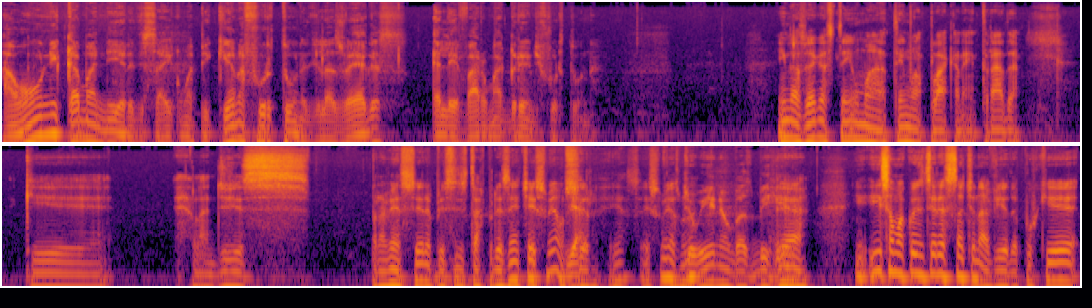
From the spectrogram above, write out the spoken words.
a única maneira de sair com uma pequena fortuna de Las Vegas é levar uma grande fortuna. Em Las Vegas tem uma, tem uma placa na entrada que ela diz para vencer é preciso estar presente. É isso mesmo, Yeah. Ciro? Yes, é isso mesmo. To win, you must be here. É. E isso é uma coisa interessante na vida, porque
